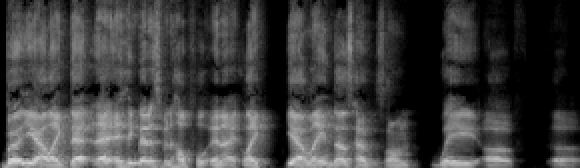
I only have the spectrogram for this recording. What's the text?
But yeah, like that, that I think that has been helpful. And I like yeah, Lane does have his own way of uh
